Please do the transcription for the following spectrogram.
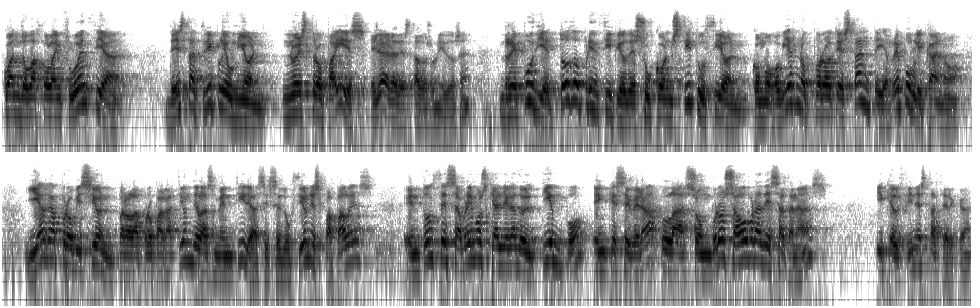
Cuando bajo la influencia de esta triple unión, nuestro país, ella era de Estados Unidos, ¿eh? repudie todo principio de su constitución como gobierno protestante y republicano y haga provisión para la propagación de las mentiras y seducciones papales, entonces sabremos que ha llegado el tiempo en que se verá la asombrosa obra de Satanás y que el fin está cerca.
